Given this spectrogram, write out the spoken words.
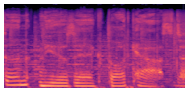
Artisan Music Podcast.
